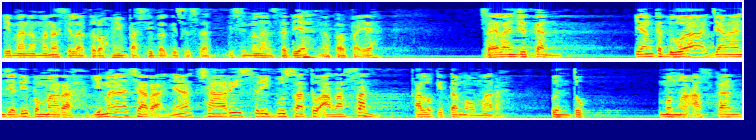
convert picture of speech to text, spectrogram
Di mana-mana silaturahmi pasti bagus Ustaz. Bismillah Ustaz ya, nggak apa-apa ya. Saya lanjutkan. Yang kedua, jangan jadi pemarah. Gimana caranya? Cari seribu satu alasan kalau kita mau marah. Untuk memaafkan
